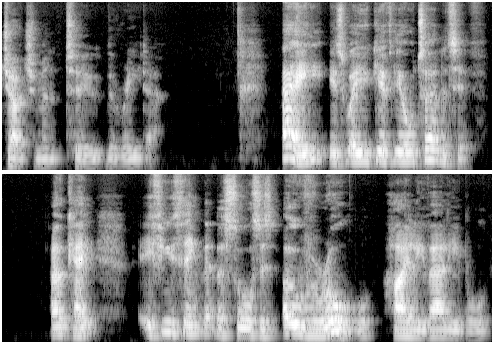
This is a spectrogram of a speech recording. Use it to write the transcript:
judgment to the reader. A is where you give the alternative. Okay, if you think that the source is overall highly valuable,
